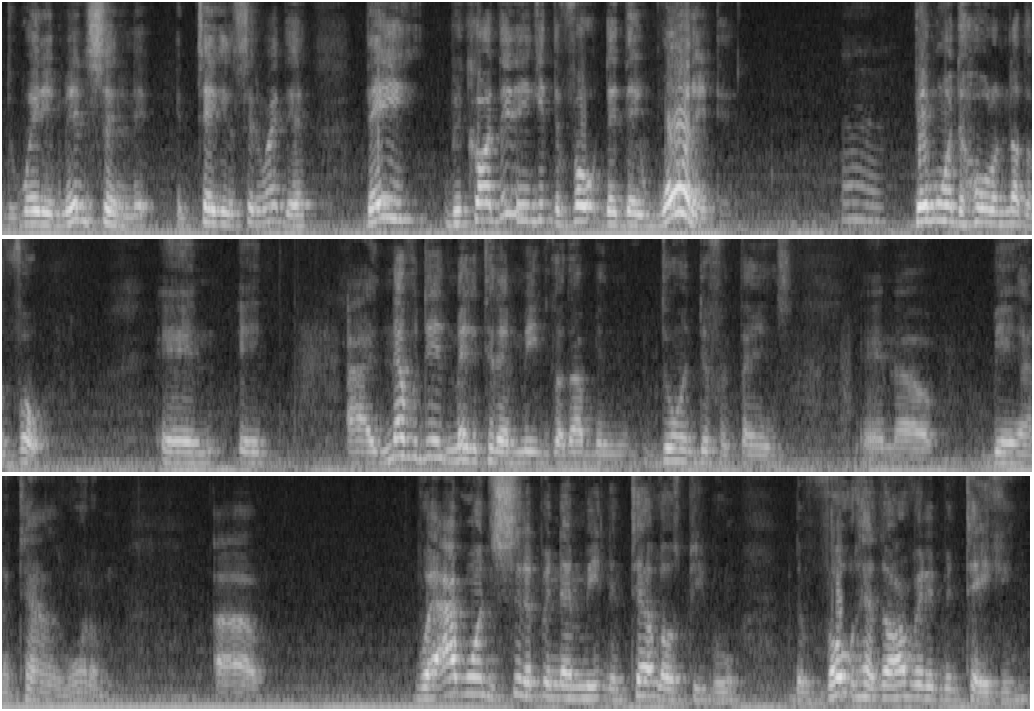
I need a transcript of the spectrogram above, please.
the way they've been sending it and taking it sitting right there, they because they didn't get the vote that they wanted, they wanted to hold another vote, and it. I never did make it to that meeting because I've been doing different things, and uh, being out of town is one of them. Uh, where I wanted to sit up in that meeting and tell those people the vote has already been taken.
